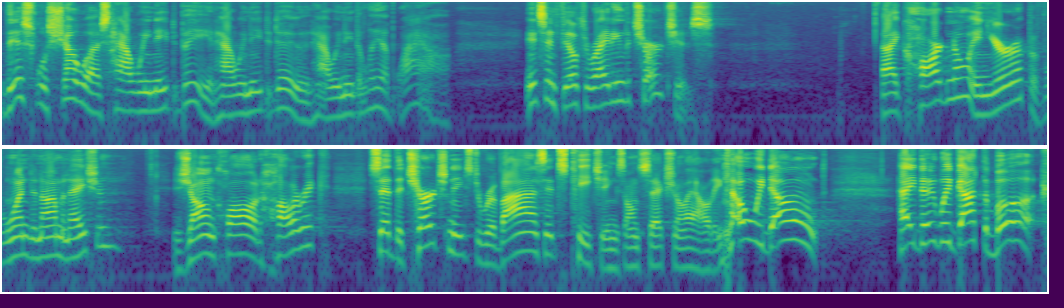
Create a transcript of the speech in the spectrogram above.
this will show us how we need to be and how we need to do and how we need to live. Wow. It's infiltrating the churches. A cardinal in Europe of one denomination, Jean Claude Hollerich, said the church needs to revise its teachings on sexuality. No, we don't. Hey, dude, we've got the book.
